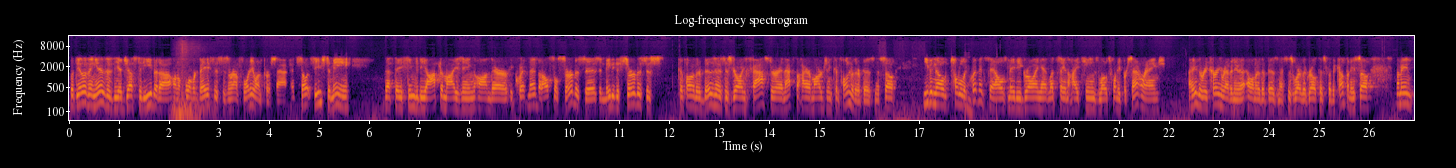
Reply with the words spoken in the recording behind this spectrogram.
But the other thing is, is the adjusted EBITDA on a forward basis is around 41%. And so it seems to me that they seem to be optimizing on their equipment, but also services, and maybe the services component of their business is growing faster, and that's the higher margin component of their business. So even though total equipment sales may be growing at, let's say, in the high teens, low 20% range, I think the recurring revenue element of their business is where the growth is for the company. So, I mean,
